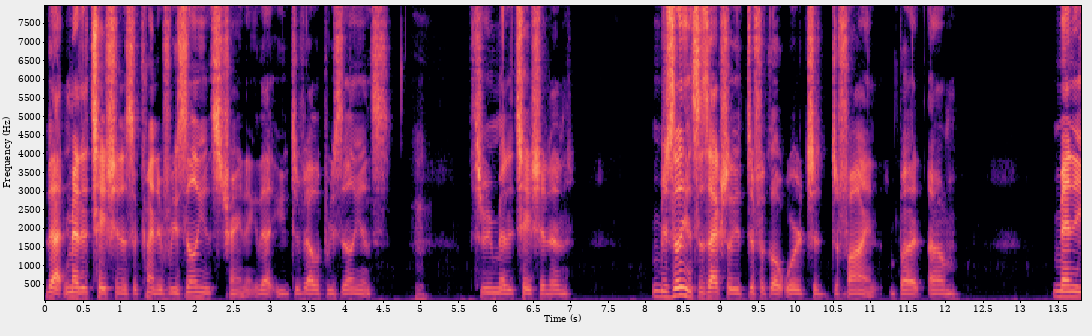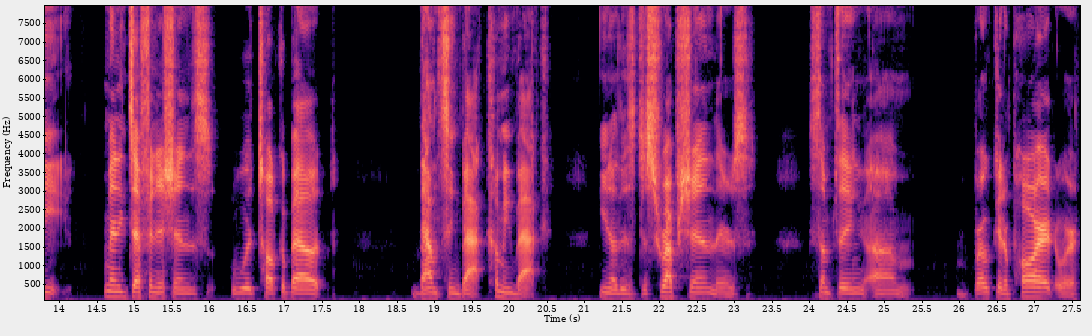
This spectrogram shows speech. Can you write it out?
that meditation is a kind of resilience training that you develop resilience hmm. through meditation and resilience is actually a difficult word to define but um, many many definitions would talk about bouncing back coming back you know there's disruption there's something um, broken apart or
